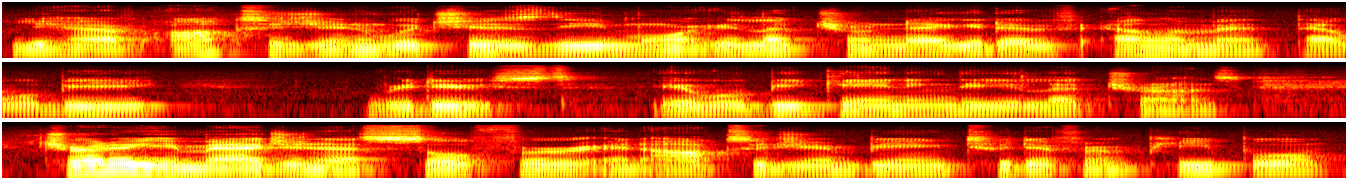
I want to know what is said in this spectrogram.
you have oxygen, which is the more electronegative element that will be reduced. It will be gaining the electrons. Try to imagine as sulfur and oxygen being two different people.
